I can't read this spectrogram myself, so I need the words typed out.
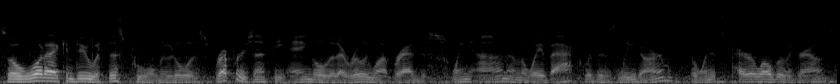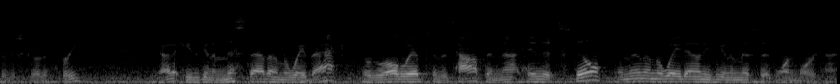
So what I can do with this pool noodle is represent the angle that I really want Brad to swing on on the way back with his lead arm. So when it's parallel to the ground, so just go to three. You got it. He's going to miss that on the way back. He'll go all the way up to the top and not hit it still. And then on the way down, he's going to miss it one more time.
